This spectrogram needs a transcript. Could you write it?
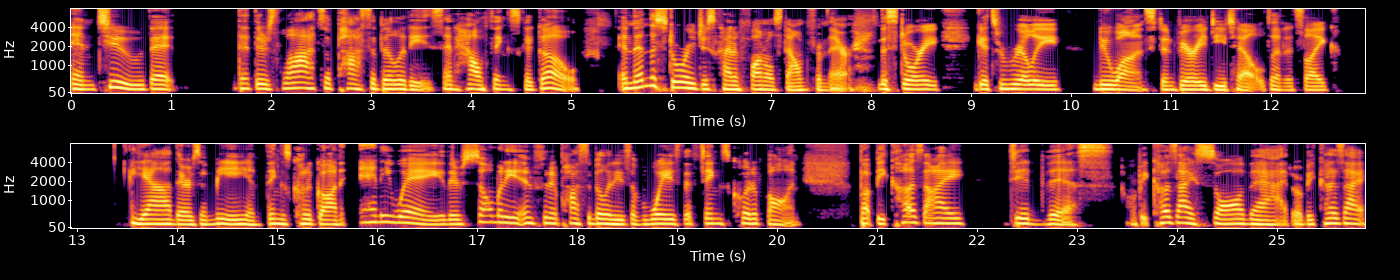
and two that that there's lots of possibilities and how things could go. And then the story just kind of funnels down from there. The story gets really nuanced and very detailed. And it's like, yeah, there's a me, and things could have gone any way. There's so many infinite possibilities of ways that things could have gone. But because I did this or because I saw that or because I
